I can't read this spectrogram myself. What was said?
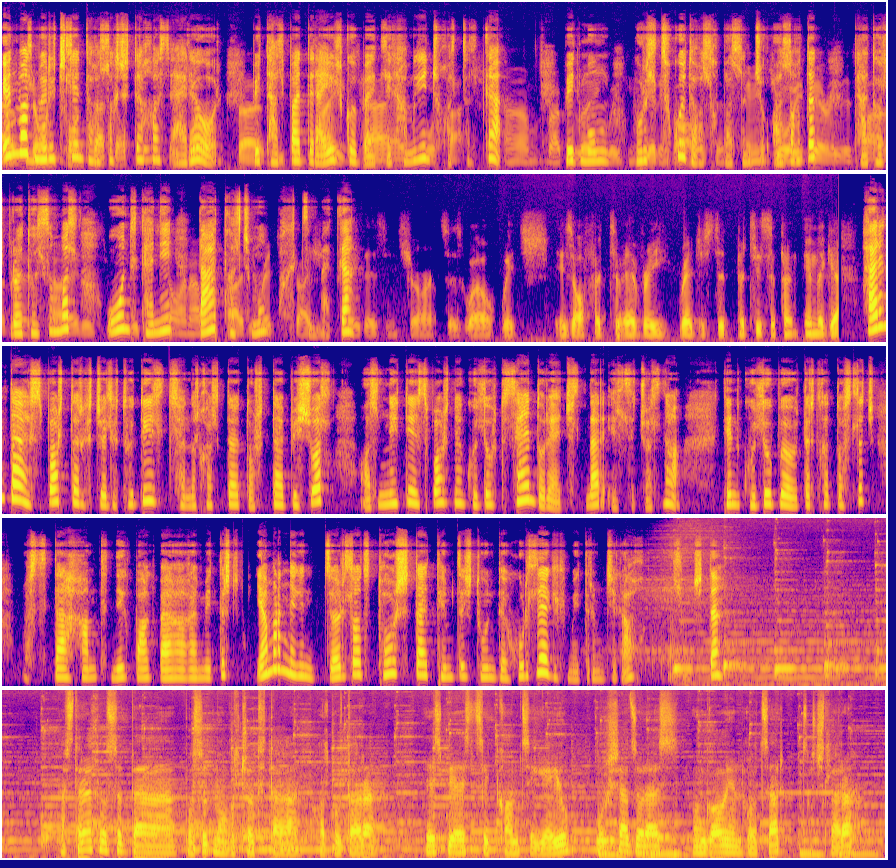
Энэ бол мэрэгжлийн as арай өөр. So Бид талбай дээр аюулгүй байдлыг хамгийн or чухалчилдаг. touch. Um, Бид мөн involved тоглох боломж олгодог. various Та төлбөрөө төлсөн бол үүнд таны даатгалч мөн багтсан байдаг. Харин та спортоор хичээлэх төдийлд сонирхолтой дуртай биш бол олон нийтийн спортын клубт сайн дурын ажилтнаар элсэж болно. Тэнд клубээ удирдахад туслаж, бусдтай хамт нэг баг байгаагаа мэдэрч ямар нэгэн зорилгод тууштай тэмцэж түүндээ хүрлээ гэх мэдрэмжийг авах боломжтой. Австрали улсад байгаа бусад монголчуудтайгаа холбогдоорой. SBS.com.cg-ийг урагшаа зураас Mongolian хуудасаар зочлоорой.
